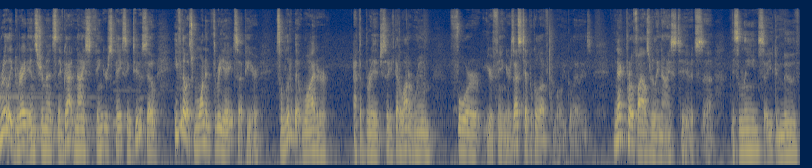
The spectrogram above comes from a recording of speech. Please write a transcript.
really great instruments. They've got nice finger spacing too, so even though it's one and three eighths up here, it's a little bit wider at the bridge, so you've got a lot of room for your fingers. That's typical of Kamoa ukuleles. Neck profile is really nice too. It's uh, it's lean, so you can move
